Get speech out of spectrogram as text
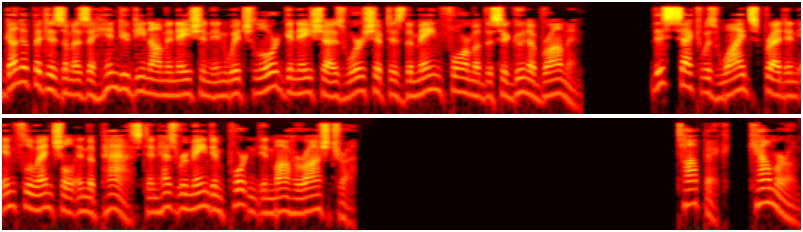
Ganapatism is a Hindu denomination in which Lord Ganesha is worshipped as the main form of the Saguna Brahman. This sect was widespread and influential in the past and has remained important in Maharashtra. Kaumaram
